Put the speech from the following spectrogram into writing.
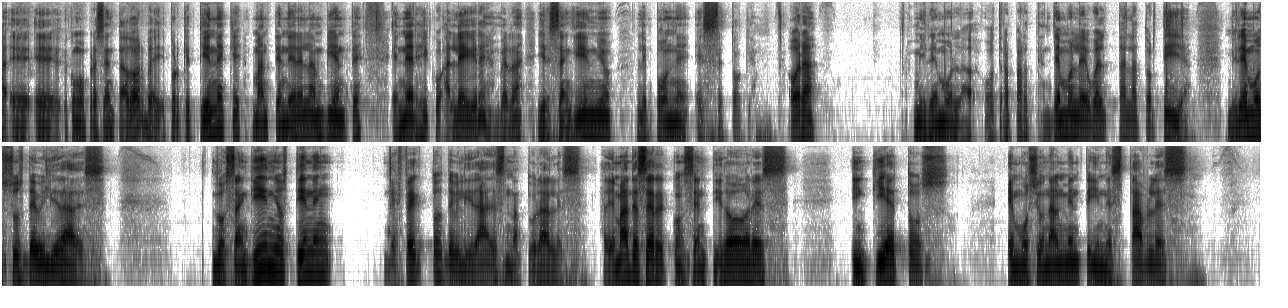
eh, eh, como presentador, porque tiene que mantener el ambiente enérgico, alegre, ¿verdad? Y el sanguíneo le pone ese toque. Ahora, miremos la otra parte. Démosle vuelta a la tortilla. Miremos sus debilidades. Los sanguíneos tienen defectos, debilidades naturales. Además de ser consentidores, inquietos, emocionalmente inestables,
